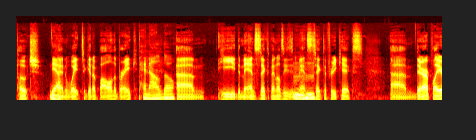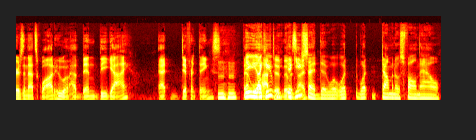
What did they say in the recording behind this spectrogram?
poach Yeah. and wait to get a ball on the break. Penaldo. Um, he demands to take the penalties. He demands Mm-hmm. to take the free kicks. Um, there are players in that squad who have been the guy at different things mm-hmm. that you, will like have you, to move like you said, uh, what, what what dominoes fall now?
